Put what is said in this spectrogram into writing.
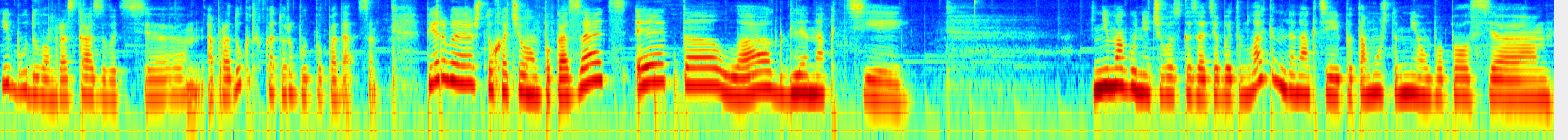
И буду вам рассказывать э, о продуктах, которые будут попадаться. Первое, что хочу вам показать, это лак для ногтей. Не могу ничего сказать об этом лаке для ногтей, потому что мне он попался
